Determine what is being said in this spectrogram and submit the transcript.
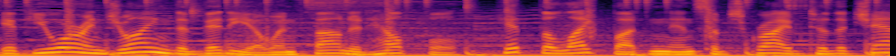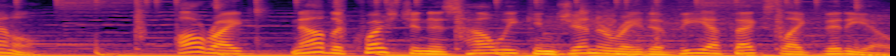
If you are enjoying the video and found it helpful, hit the like button and subscribe to the channel. Alright, now the question is how we can generate a VFX-like video,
